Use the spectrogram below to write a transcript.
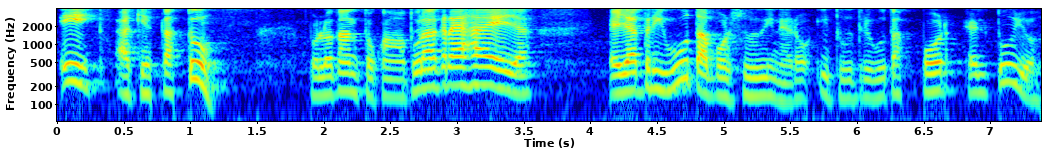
Y aquí estás tú, por lo tanto, cuando tú la creas a ella, ella tributa por su dinero y tú tributas por el tuyo.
